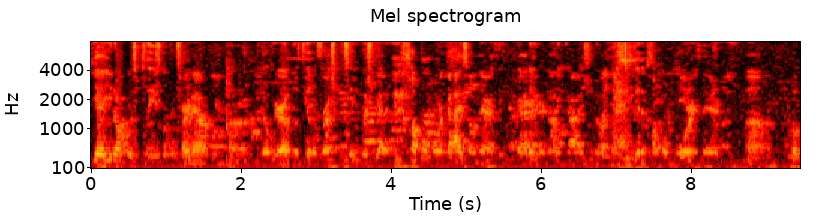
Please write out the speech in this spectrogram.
Yeah, you know, I was pleased with the turnout. Um, you know, we were able to field a freshman team. Wish we had a couple more guys on there. I think we got eight or nine guys. You know, I'd like to get a couple more in there. Um, but,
